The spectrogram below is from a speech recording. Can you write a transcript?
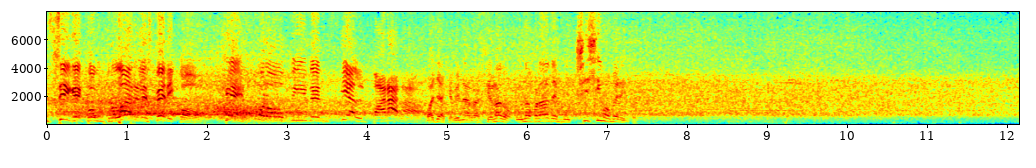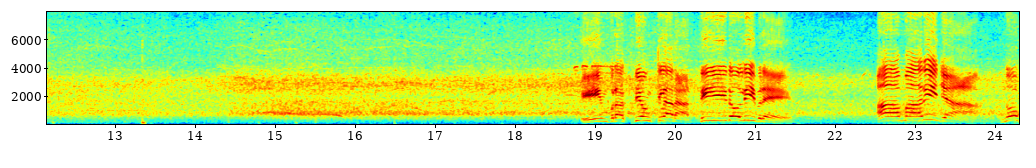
Consigue controlar el esférico. ¡Qué providencial parada! Vaya, que bien ha reaccionado. Una parada de muchísimo mérito. Infracción clara, tiro libre. Amarilla. No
